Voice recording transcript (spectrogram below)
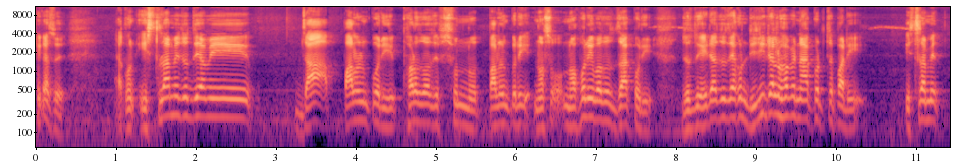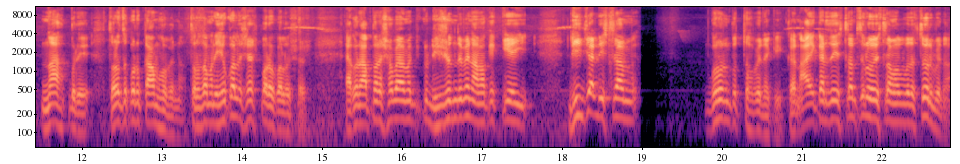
ঠিক আছে? এখন ইসলামে যদি আমি যা পালন করি, ফরজ ওয়াজিব, সুন্নত, পালন করি নফল ইবাদত যা করি, যদি এটা যদি এখন ডিজিটালভাবে না করতে পারি, ইসলামে না করে, তাহলে তো কোনো কাম হবে না। তাহলে তো আমার ইহকালে শেষ পরকালে শেষ। এখন আপনারা সবাই আমাকে একটু ডিসিশন দেবেন, আমাকে কি এই ডিজিটাল ইসলাম গ্রহণ করতে হবে নাকি? কারণ আগেকার যে ইসলাম ছিল, ওই ইসলাম চলবে না।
